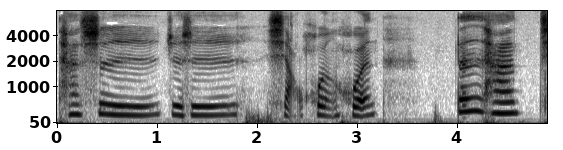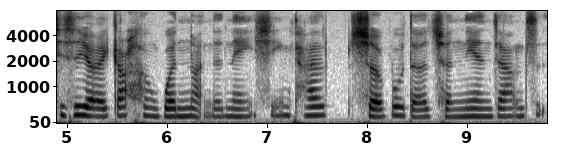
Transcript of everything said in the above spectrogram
他是就是小混混，但是他其实有一个很温暖的内心，他舍不得陈念这样子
